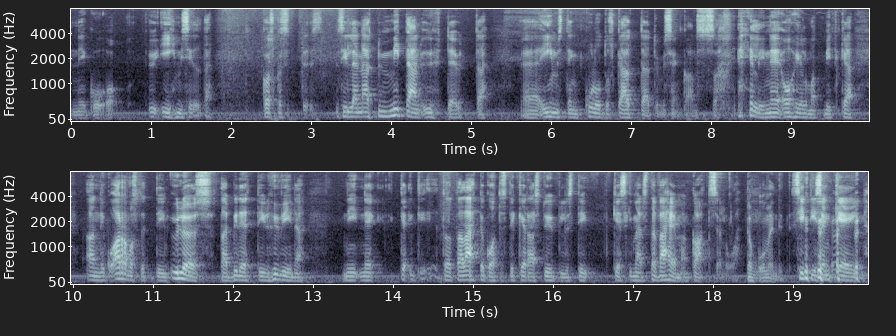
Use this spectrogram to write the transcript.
niin kuin, ihmisiltä, koska sillä ei näytty mitään yhteyttä ihmisten kulutuskäyttäytymisen kanssa. Eli ne ohjelmat, mitkä niin kuin arvostettiin ylös tai pidettiin hyvinä, niin ne tota, lähtökohtaisesti keräsi tyypillisesti keskimääräistä vähemmän katselua. Dokumentit. Citizen Kane,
